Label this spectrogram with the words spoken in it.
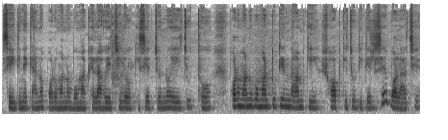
সেই দিনে কেন পরমাণু বোমা ফেলা হয়েছিল? কিসের জন্য এই যুদ্ধ? পরমাণু বোমার দুটির নাম কি? সব কিছু ডিটেলসে বলা আছে।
